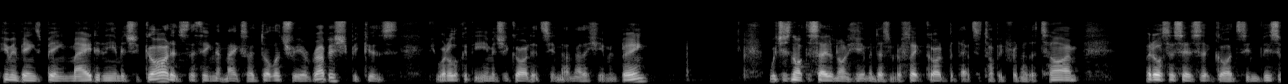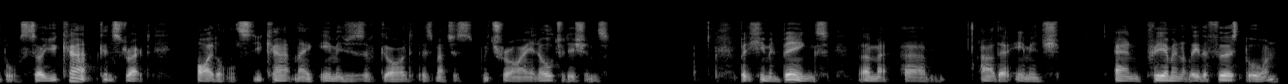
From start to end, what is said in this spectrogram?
human beings being made in the image of God. It's the thing that makes idolatry a rubbish because if you want to look at the image of God, it's in another human being. Which is not to say that non human doesn't reflect God, but that's a topic for another time. But also says that God's invisible. So you can't construct idols. You can't make images of God as much as we try in all traditions. But human beings um, um, are that image, and preeminently the firstborn,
